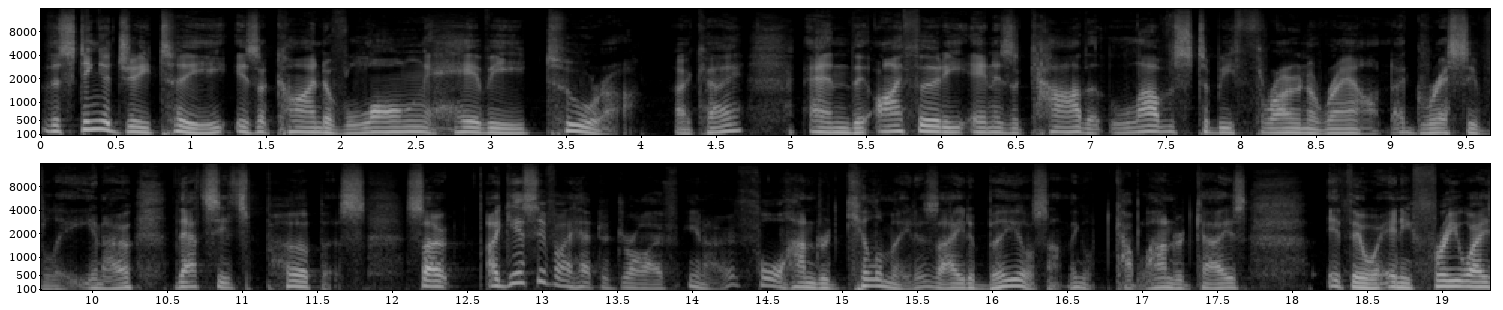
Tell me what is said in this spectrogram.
The Stinger GT is a kind of long, heavy tourer okay? And the i30N is a car that loves to be thrown around aggressively, you know, that's its purpose. So I guess if I had to drive, you know, 400 kilometres A to B or something, or a couple of hundred Ks, if there were any freeway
